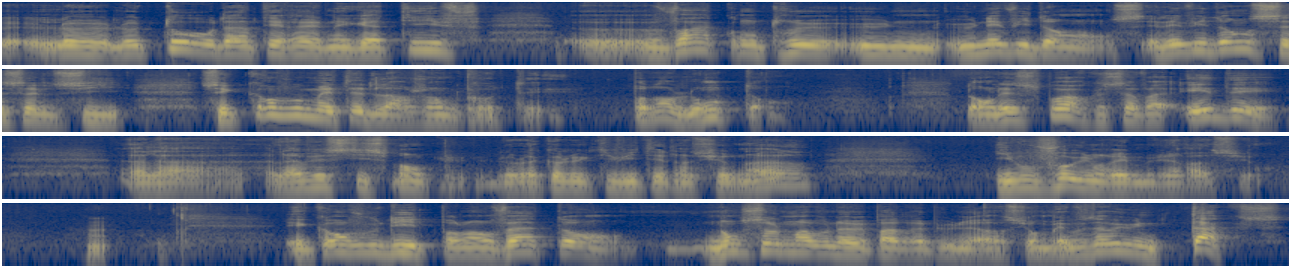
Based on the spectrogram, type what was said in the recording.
le, taux d'intérêt négatif euh, va contre une, une évidence. Et l'évidence, c'est celle-ci. C'est quand vous mettez de l'argent de côté, pendant longtemps, dans l'espoir que ça va aider à l'investissement de la collectivité nationale, il vous faut une rémunération. Hmm. Et quand vous dites pendant 20 ans, non seulement vous n'avez pas de rémunération, mais vous avez une taxe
